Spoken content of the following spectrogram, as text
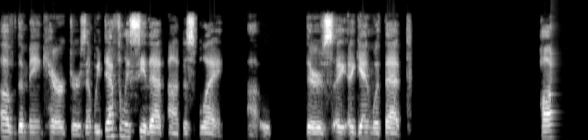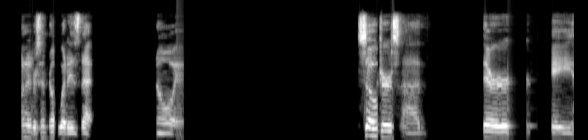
of the main characters. And we definitely see that on display. Uh, there's, a, again, with that know what is that noise. So there's uh, they're a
